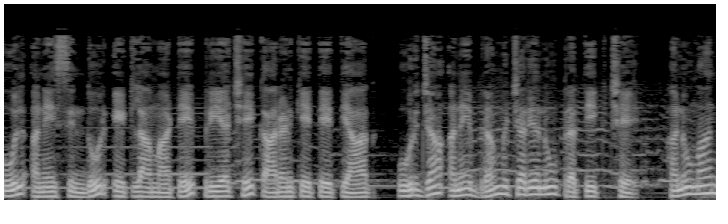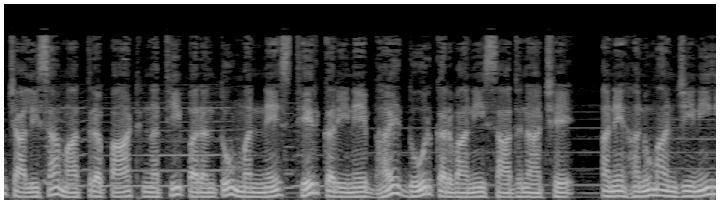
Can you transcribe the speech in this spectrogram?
ફૂલ અને સિંદૂર એટલા માટે પ્રિય છે કારણ કે તે ત્યાગ, ઊર્જા અને બ્રહ્મચર્યનું પ્રતીક છે. હનુમાન ચાલીસા માત્ર પાઠ નથી પરંતુ મનને સ્થિર કરીને ભય દૂર કરવાની સાધના છે અને હનુમાનજીની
